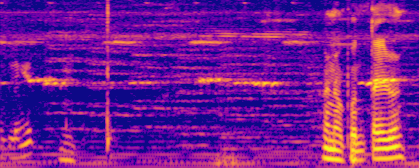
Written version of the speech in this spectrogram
Maglangit. Ano, punta tayo doon?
